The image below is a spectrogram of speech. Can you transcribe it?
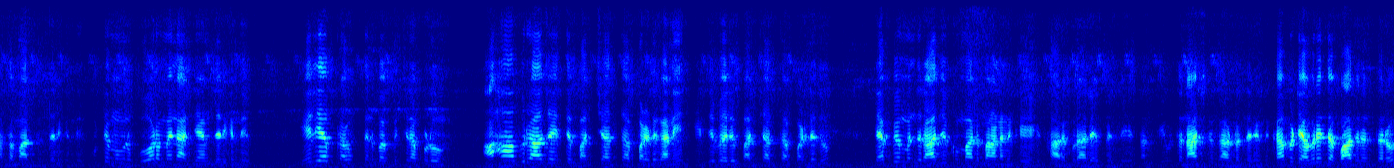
హతమార్చడం జరిగింది. కుటుంబంలో ఘోరమైన అన్యాయం జరిగింది. ఏలియా ప్రవక్తను పంపించినప్పుడు అహాబు రాజు అయితే పశ్చాత్తాపడ్డాడు కానీ యజ్బేలు పశ్చాత్తాపడలేదు. రాజకుమారి మరణానికి కారకురాలైపోయింది. తన జీవితం నాశనం కావడం జరిగింది. కాబట్టి ఎవరైతే బాధలుంటారో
